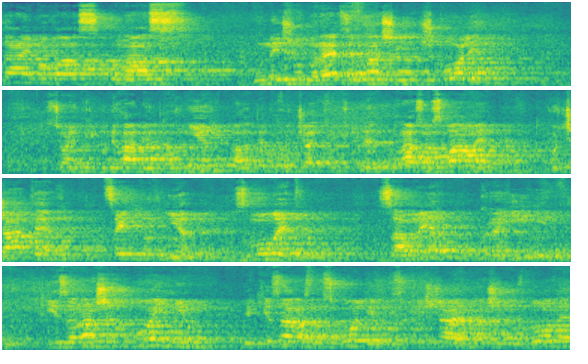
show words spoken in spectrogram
Вітаємо вас у нас у Нижньому Березі, в нашій школі. Сьогодні такий буде гарний турнір, але ми б хотіли разом з вами почати цей турнір з молитви за мир в Україні і за наших воїнів, які зараз на сході захищають наші кордони,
